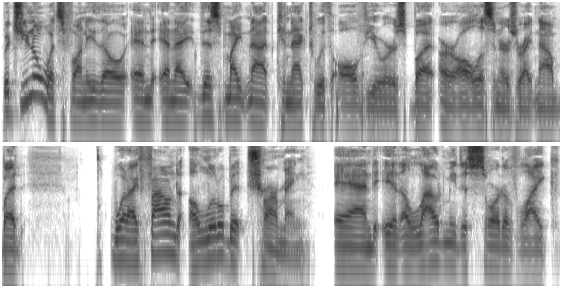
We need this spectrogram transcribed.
But you know what's funny though, and and I this might not connect with all viewers, but or all listeners right now, but what I found a little bit charming, and it allowed me to sort of like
